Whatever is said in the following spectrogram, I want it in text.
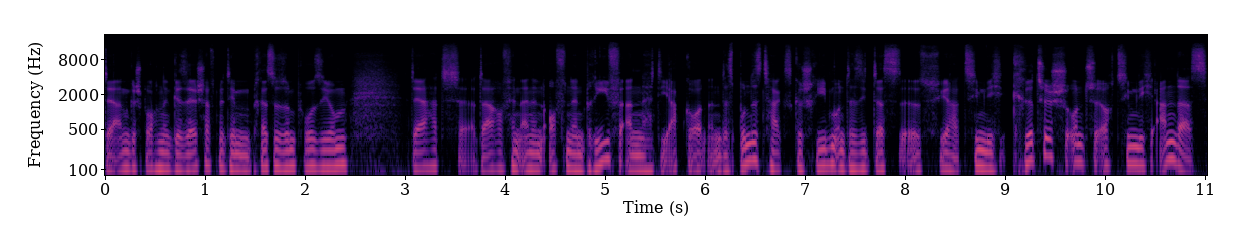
der angesprochenen Gesellschaft mit dem Pressesymposium der hat daraufhin einen offenen Brief an die Abgeordneten des Bundestags geschrieben und da sieht das äh, ja ziemlich kritisch und auch ziemlich anders.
